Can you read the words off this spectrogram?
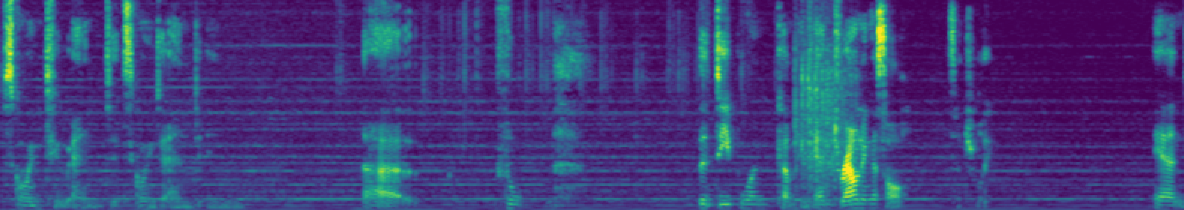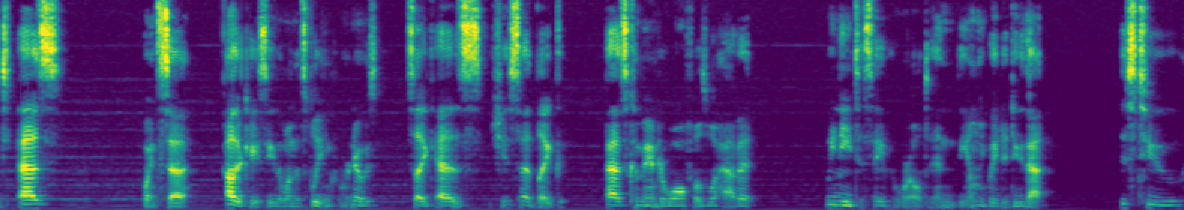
is going to end. It's going to end in uh, the the deep one coming and drowning us all, essentially. And as points to other Casey, the one that's bleeding from her nose, it's like as she said, like as Commander Waffles will have it, we need to save the world, and the only way to do that is to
